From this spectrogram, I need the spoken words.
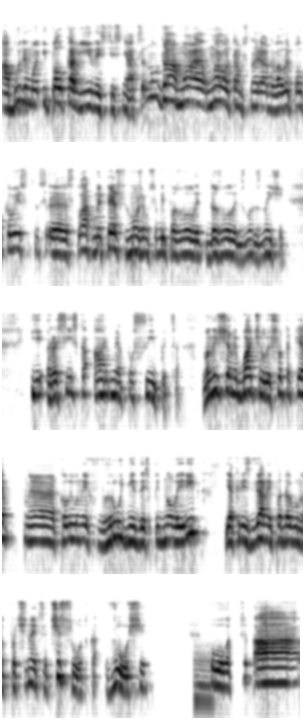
а будемо і полкові не стіснятися. Ну да, мало, мало там снарядів, але полковий е, склад ми теж зможемо собі дозволити знищити. І російська армія посипеться. Вони ще не бачили, що таке, е, коли у них в грудні, десь під Новий рік, як різдвяний подарунок, почнеться чесотка, воші. От, а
